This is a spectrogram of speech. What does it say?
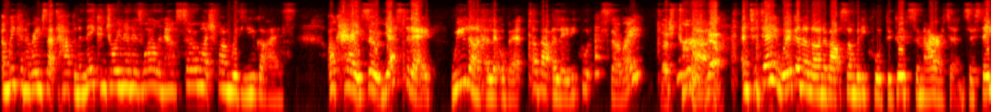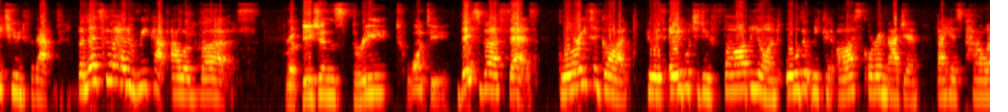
and we can arrange that to happen and they can join in as well and have so much fun with you guys. Okay, so yesterday we learned a little bit about a lady called Esther, right? That's true, Yeah. yeah. And today we're going to learn about somebody called the Good Samaritan. So stay tuned for that. But let's go ahead and recap our verse. From Ephesians 3.20. This verse says, Glory to God, who is able to do far beyond all that we could ask or imagine by his power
